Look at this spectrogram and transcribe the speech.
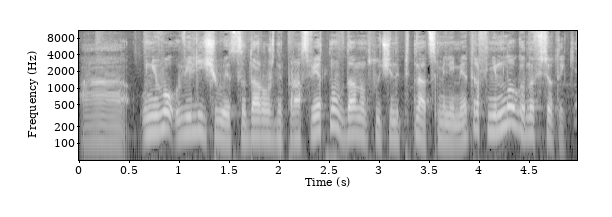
а, у него увеличивается дорожный просвет, ну, в данном случае на 15 миллиметров, немного, но все-таки.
